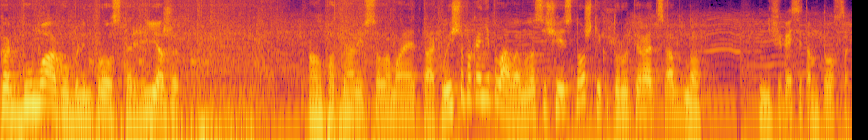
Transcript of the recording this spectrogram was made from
Как бумагу, блин, просто режет. А он под нами все ломает так. Мы еще пока не плаваем, у нас еще есть ножки, которые упираются об дно. Нифига себе там досок.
